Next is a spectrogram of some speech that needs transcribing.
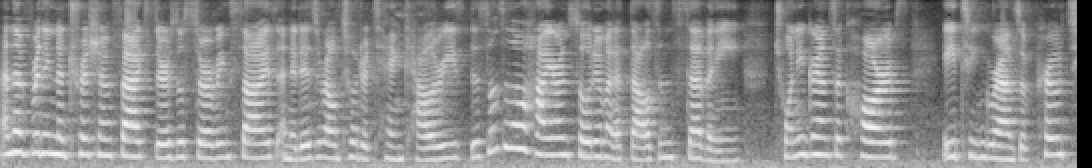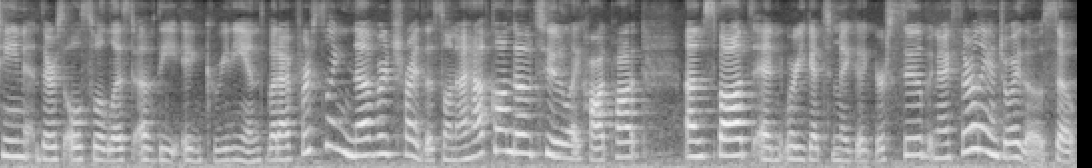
And then for the nutrition facts, there's a serving size and it is around 210 calories. This one's a little higher in sodium at 1070, 20 grams of carbs, 18 grams of protein. There's also a list of the ingredients, but I personally never tried this one. I have gone though to like hot pot um, spots and where you get to make like your soup, and I thoroughly enjoy those. So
